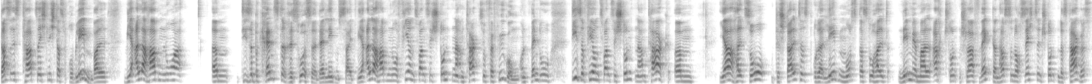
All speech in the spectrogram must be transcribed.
das ist tatsächlich das Problem, weil wir alle haben nur ähm, diese begrenzte Ressource der Lebenszeit. Wir alle haben nur 24 Stunden am Tag zur Verfügung. Und wenn du diese 24 Stunden am Tag ähm, ja halt so gestaltest oder leben musst, dass du halt, nehmen wir mal acht Stunden Schlaf weg, dann hast du noch 16 Stunden des Tages.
